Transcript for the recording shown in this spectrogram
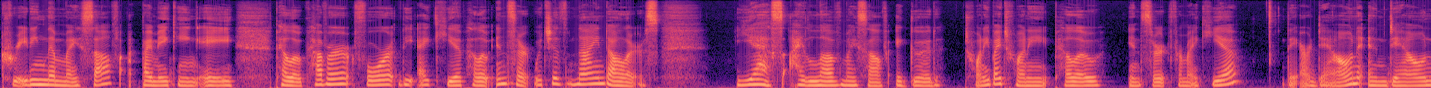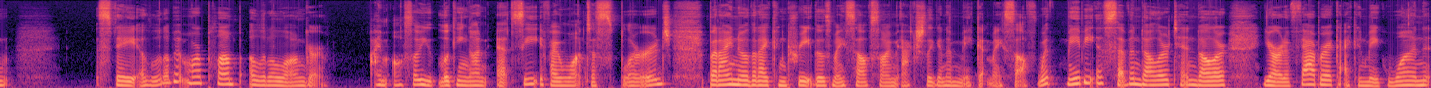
creating them myself by making a pillow cover for the IKEA pillow insert, which is $9. Yes, I love myself a good 20 by 20 pillow insert from IKEA. They are down and down stay a little bit more plump a little longer. I'm also looking on Etsy if I want to splurge, but I know that I can create those myself, so I'm actually going to make it myself with maybe a $7, $10 yard of fabric. I can make one,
